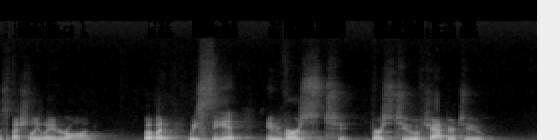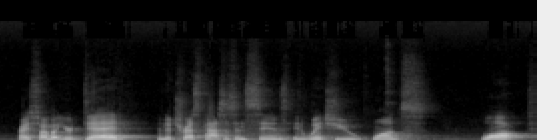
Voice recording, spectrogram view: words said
especially later on. But, but we see it in verse two, verse 2 of chapter 2. Right? It's talking about you're dead in the trespasses and sins in which you once walked.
